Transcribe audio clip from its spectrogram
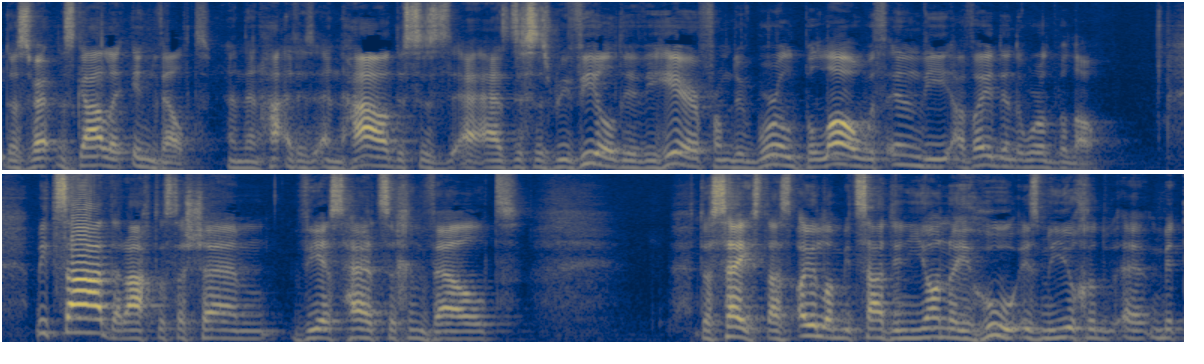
das Wertensgale in Welt, and then how, and how this is as this is revealed over here from the world below within the Avoid in the world below. Mitzad Achdus Hashem, wie es in Welt, Das heißt, as Olam mitzad in Hu is miyuchad uh, mit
